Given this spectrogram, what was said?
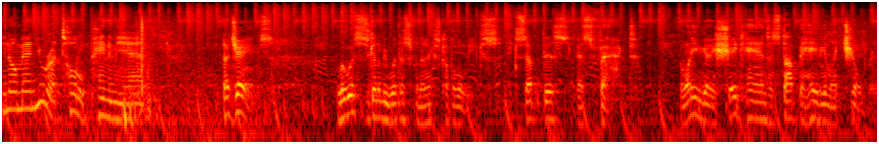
You know, man, you were a total pain in the ass. Now, James, Lewis is going to be with us for the next couple of weeks. Accept this as fact. And why don't you guys to shake hands and stop behaving like children?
